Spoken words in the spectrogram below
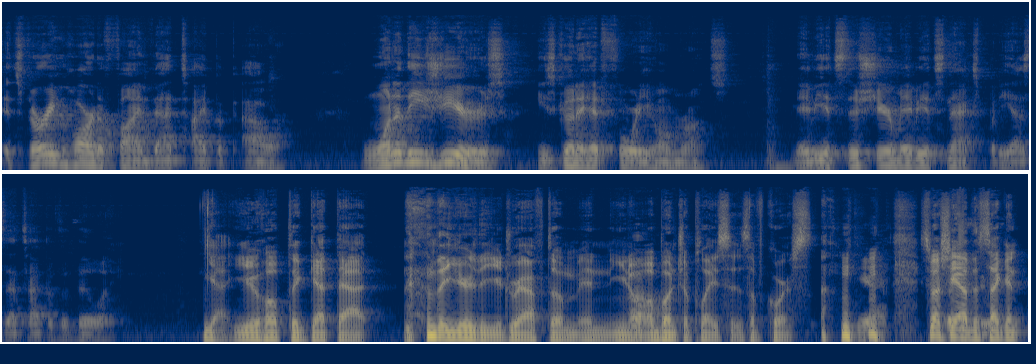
it's very hard to find that type of power. One of these years, he's going to hit 40 home runs. Maybe it's this year, maybe it's next, but he has that type of ability. Yeah, you hope to get that the year that you draft him in you know oh. a bunch of places, of course. Yeah. Especially at the second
